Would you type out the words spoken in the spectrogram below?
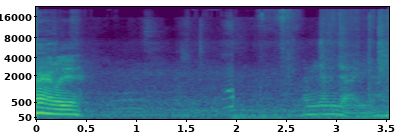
มากเลย อันนี้ยังใหญ่นะ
